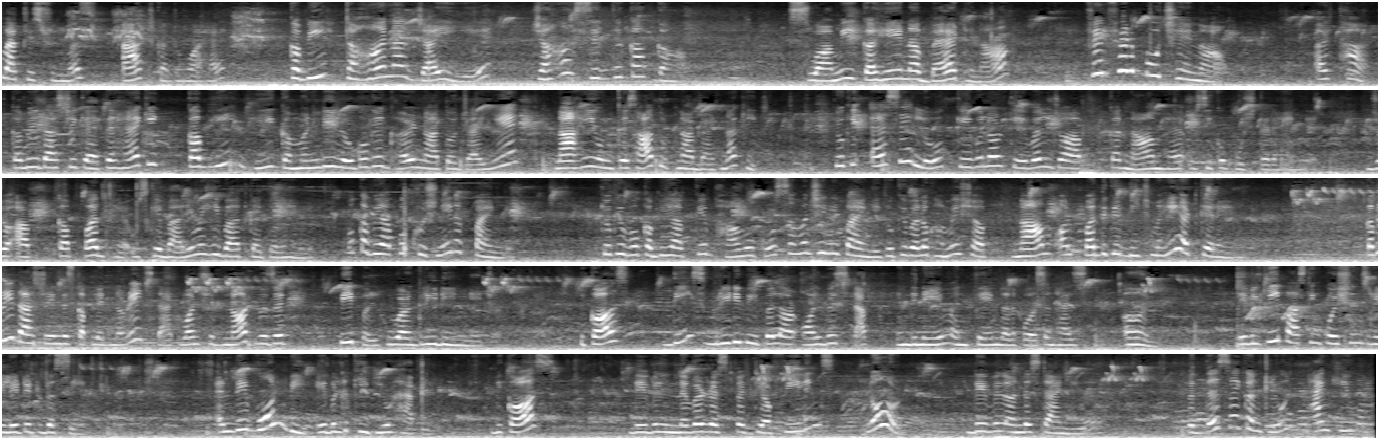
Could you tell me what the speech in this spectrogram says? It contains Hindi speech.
वेलकम बैक टू स्ट्रीमर्स आज का दुआ है कबीर तहाँ न जाइए जहाँ सिद्ध का गाँव। स्वामी कहे ना बैठना, फिर फिर पूछे ना। अर्थात कबीर दास जी कहते हैं कि कभी भी घमंडी लोगों के घर ना तो जाइए, ना ही उनके साथ उठना बैठना कीजिए। क्योंकि ऐसे लोग केवल और केवल जो आपका नाम है, उसी को पूछते रहेंगे। जो आपका पद है, उसके बारे में ही बात करते रहेंगे। वो कभी आपको खुश नहीं रख पाएँगे, क्योंकि वो कभी आपके भावों को समझ ही नहीं पाएँगे, क्योंकि वह लोग हमेशा नाम और पद के बीच में ही अटके रहेंगे। Kabir Das ji in this couplet narrates that one should not visit people who are greedy in nature because these greedy people are always stuck in the name and fame that a person has earn they will keep asking question related to the same and they won't be able to keep you happy because they will never respect your feelings nor they will understand you. With this, I conclude. Thank you.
